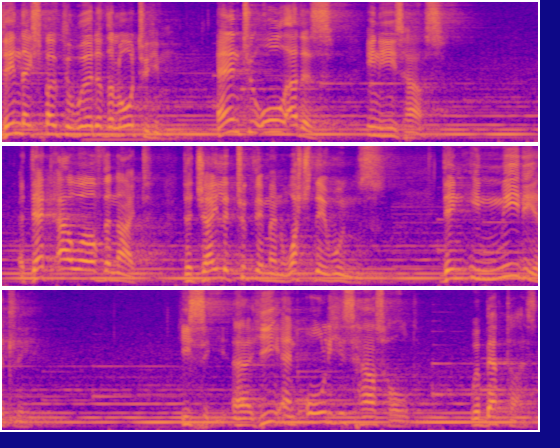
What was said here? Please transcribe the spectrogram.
Then they spoke the word of the Lord to him and to all others in his house. At that hour of the night, the jailer took them and washed their wounds. Then immediately, he, uh, he and all his household were baptized.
